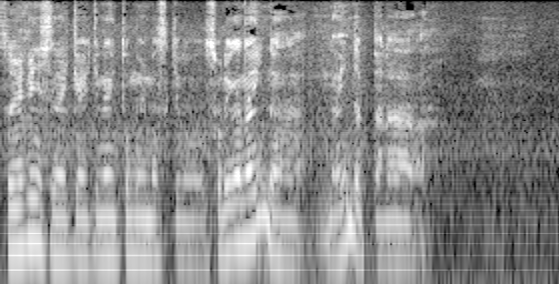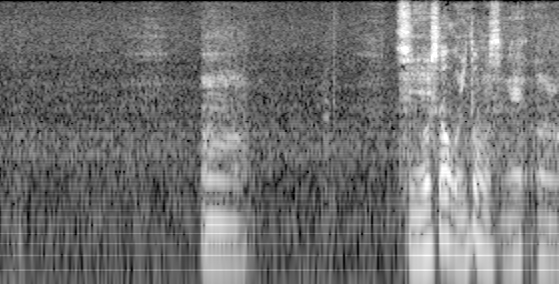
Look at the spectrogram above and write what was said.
そういう風にしなきゃいけないと思いますけどそれがないんだないんだったらうん信用した方がいいと思うんですね。うん。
